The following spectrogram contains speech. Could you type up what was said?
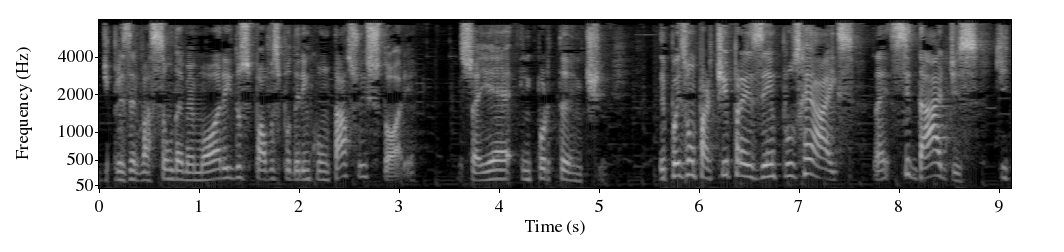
de preservação da memória e dos povos poderem contar sua história. Isso aí é importante. Depois vão partir para exemplos reais, né? cidades que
